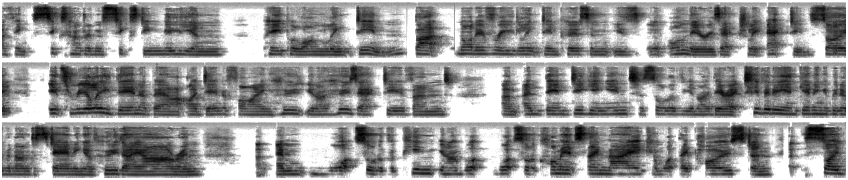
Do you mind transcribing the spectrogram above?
I think, 660 million people on LinkedIn, but not every LinkedIn person is uh, on there is actually active. So mm-hmm it's really then about identifying who you know who's active and um, and then digging into sort of you know their activity and getting a bit of an understanding of who they are and uh, and what sort of opinion you know what what sort of comments they make and what they post. And uh, so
